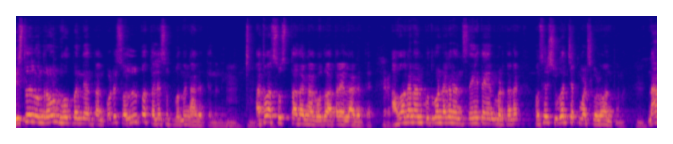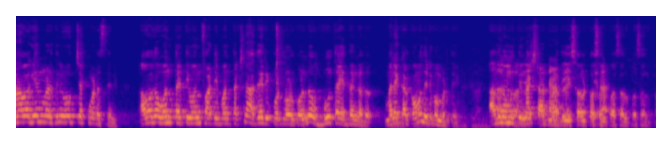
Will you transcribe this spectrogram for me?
ಬಿಸಿಲಲ್ಲಿ ಒಂದ್ ರೌಂಡ್ ಹೋಗಿ ಬಂದೆ ಅಂತ ಅನ್ಕೊಂಡ್ರೆ ಸ್ವಲ್ಪ ತಲೆ ಸುತ್ತ ಬಂದಂಗ ಆಗುತ್ತೆ ನನಗೆ. ಅಥವಾ ಸುಸ್ತ ಅಥವಾ ಸುಸ್ತಾದಂಗ ಆಗೋದು ಆತರ ಎಲ್ಲ ಆಗುತ್ತೆ. ಅವಾಗ ನಾನು ಕುತ್ಕೊಂಡಾಗ ನನ್ನ ಸ್ನೇಹಿತ ಏನ್ ಮಾಡ್ತಾನೆ ಹೊಸ ಶುಗರ್ ಚೆಕ್ ಮಾಡಿಸ್ಕೊಳ್ಳೋ ಅಂತಾನೆ. ನಾನು ಅವಾಗ ಏನ್ ಮಾಡ್ತೀನಿ ಹೋಗಿ ಚೆಕ್ ಮಾಡಿಸ್ತೀನಿ. ಅವಾಗ ಒನ್ ತರ್ಟಿ ಒನ್ ಫಾರ್ಟಿ ಬಂದ ತಕ್ಷಣ ಅದೇ ರಿಪೋರ್ಟ್ ನೋಡ್ಕೊಂಡು ಭೂತ ಇದ್ದಂಗ ಅದು. ಮನೆ ಕರ್ಕೊಂಬಂದು ಇಟ್ಕೊಂಡ್ಬಿಡ್ತೀವಿ. ಅದು ನಮ್ಮನ್ನ ತಿನ್ನಕ್ ಸ್ಟಾರ್ಟ್ ಮಾಡ್ತೀವಿ. ಸ್ವಲ್ಪ ಸ್ವಲ್ಪ ಸ್ವಲ್ಪ ಸ್ವಲ್ಪ.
